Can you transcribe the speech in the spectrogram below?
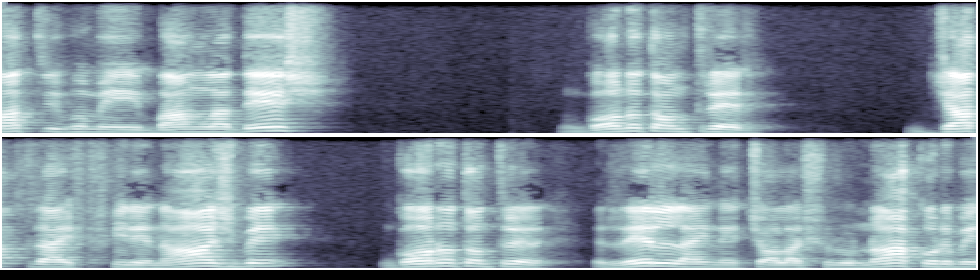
মাতৃভূমি বাংলাদেশ গণতন্ত্রের যাত্রায় ফিরে না আসবে, গণতন্ত্রের রেল লাইনে চলা শুরু না করবে,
